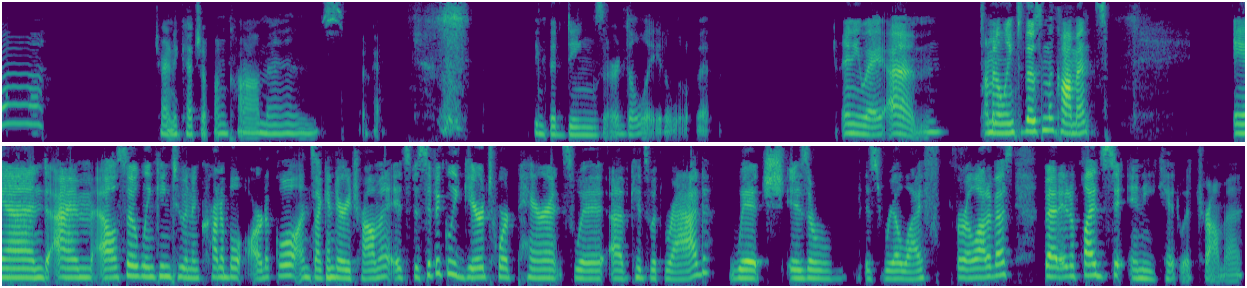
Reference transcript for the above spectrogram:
Ah, trying to catch up on comments. Okay think the dings are delayed a little bit. Anyway, um, I'm going to link to those in the comments. And I'm also linking to an incredible article on secondary trauma. It's specifically geared toward parents with of kids with RAD, which is a is real life for a lot of us, but it applies to any kid with trauma.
